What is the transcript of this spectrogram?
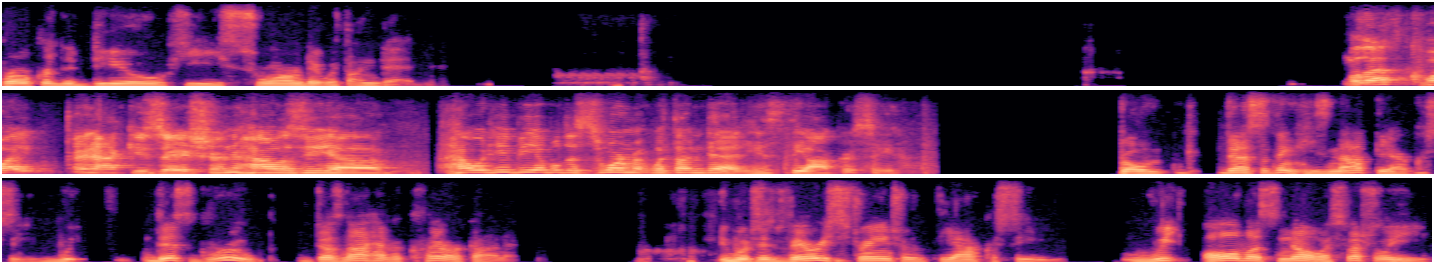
brokered the deal, he swarmed it with undead. Well, that's quite an accusation. How is he, uh, how would he be able to swarm it with undead? He's theocracy. Well, that's the thing. He's not theocracy. We, this group does not have a cleric on it, which is very strange for the theocracy. We all of us know, especially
